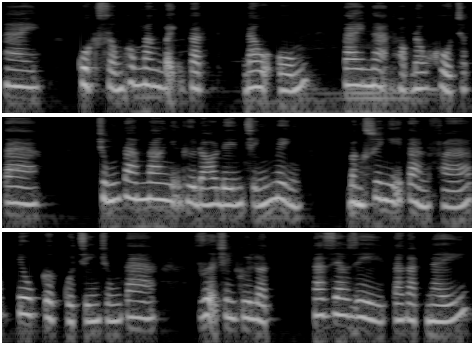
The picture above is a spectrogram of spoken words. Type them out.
2. Cuộc sống không mang bệnh tật, đau ốm, tai nạn hoặc đau khổ cho ta. Chúng ta mang những thứ đó đến chính mình bằng suy nghĩ tàn phá, tiêu cực của chính chúng ta dựa trên quy luật ta gieo gì ta gặt nấy.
